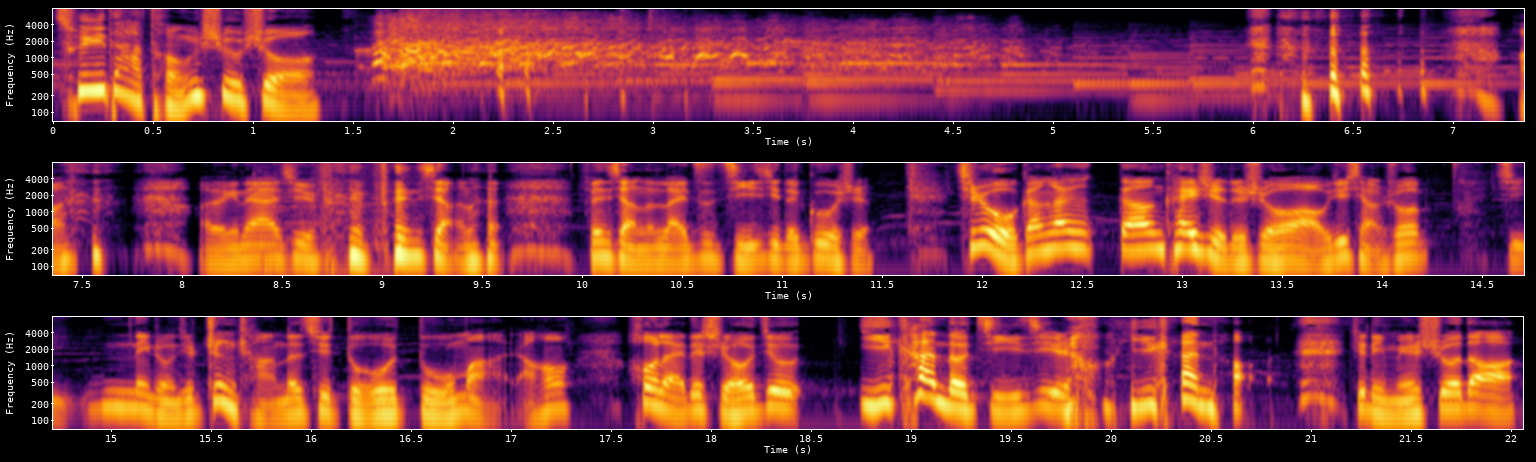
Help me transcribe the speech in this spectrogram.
崔大同叔叔。好 的，好的，跟大家去分 分享了，分享了来自吉吉的故事。其实我刚刚刚刚开始的时候啊，我就想说，就那种就正常的去读读嘛。然后后来的时候，就一看到吉吉，然后一看到这里面说到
